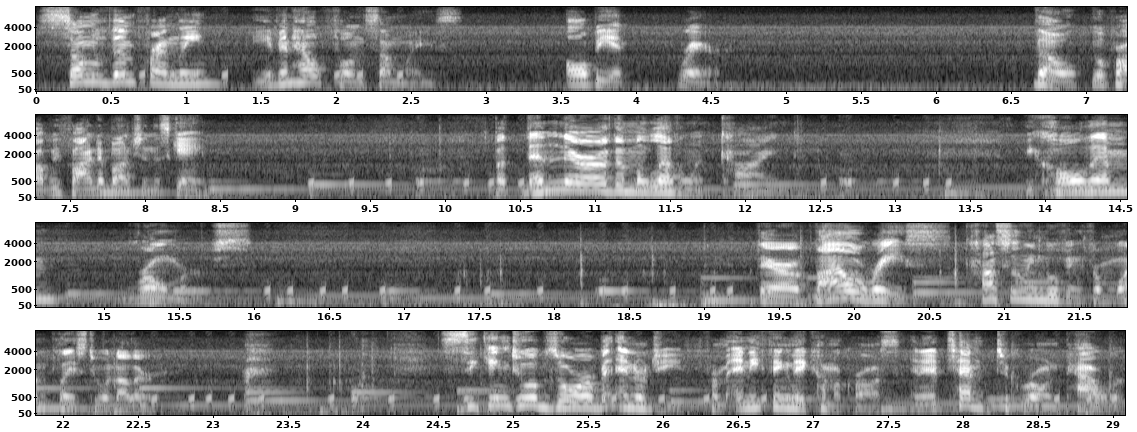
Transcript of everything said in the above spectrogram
Some of them friendly, even helpful in some ways. Albeit rare. Though, you'll probably find a bunch in this game. But then there are the malevolent kind. We call them roamers. They're a vile race, constantly moving from one place to another, seeking to absorb energy from anything they come across in an attempt to grow in power.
